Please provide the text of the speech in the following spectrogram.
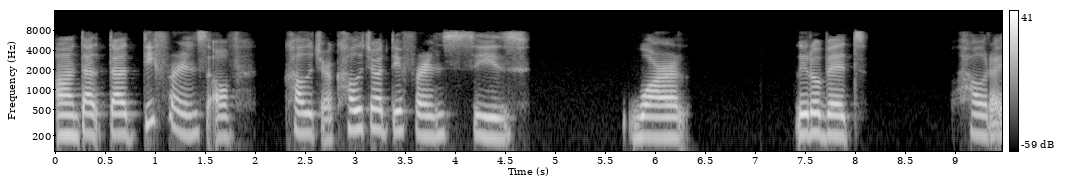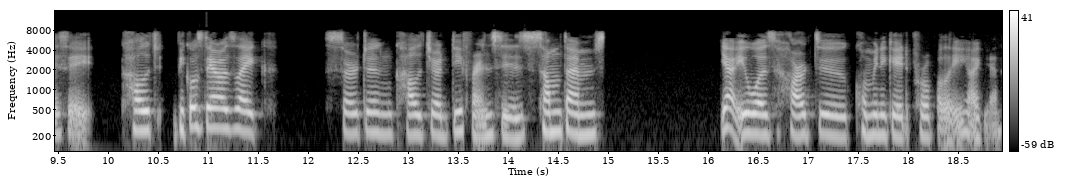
uh, that the difference of culture, culture differences were little bit, how would I say, culture because there was like certain culture differences. Sometimes yeah, it was hard to communicate properly, I guess.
